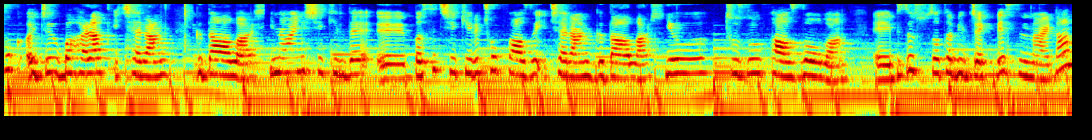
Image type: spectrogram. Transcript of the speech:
çok acı baharat içeren gıdalar, yine aynı şekilde e, basit şekeri çok fazla içeren gıdalar, yağı, tuzu fazla olan, e, bizi susatabilecek besinlerden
